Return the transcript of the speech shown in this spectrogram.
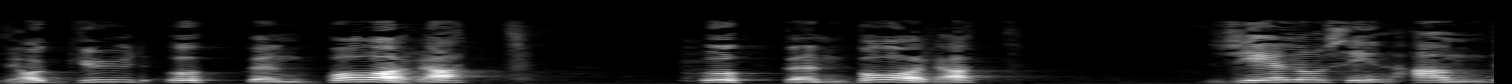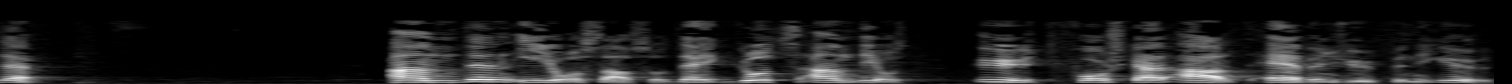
det har Gud uppenbarat uppenbarat genom sin ande. Anden i oss alltså det är Guds ande i oss utforskar allt även djupen i Gud.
